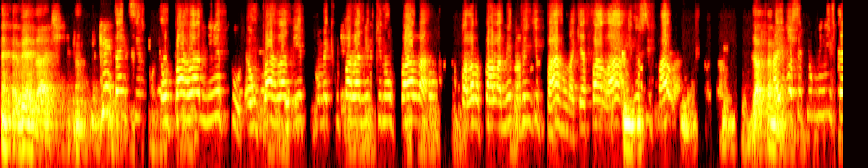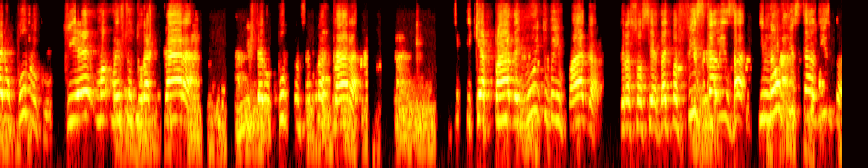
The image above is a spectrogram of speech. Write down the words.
É verdade. E quem está em silêncio é um parlamento, é um parlamento. Como é que um parlamento que não fala? A palavra parlamento vem de parla, que é falar, e não se fala. Exatamente. Aí você tem o Ministério Público, que é uma, uma estrutura cara. O Ministério Público é uma estrutura cara. E que é paga, e muito bem paga, pela sociedade para fiscalizar e não fiscaliza.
